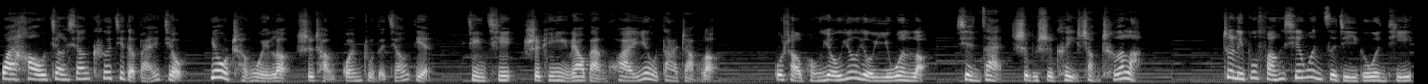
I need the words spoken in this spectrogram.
外号“酱香科技”的白酒又成为了市场关注的焦点。近期，食品饮料板块又大涨了。不少朋友又有疑问了，现在是不是可以上车了？这里不妨先问自己一个问题：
